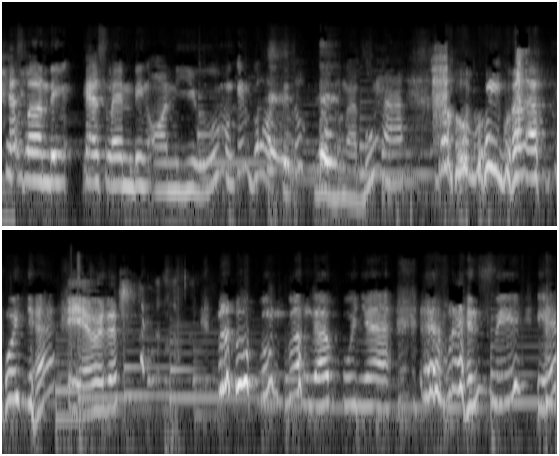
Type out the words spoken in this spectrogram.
Crash Landing, Crash Landing on You, mungkin gue waktu itu berbunga-bunga. Berhubung gue gak punya. Iya benar. Berhubung gue gak punya referensi, ya,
